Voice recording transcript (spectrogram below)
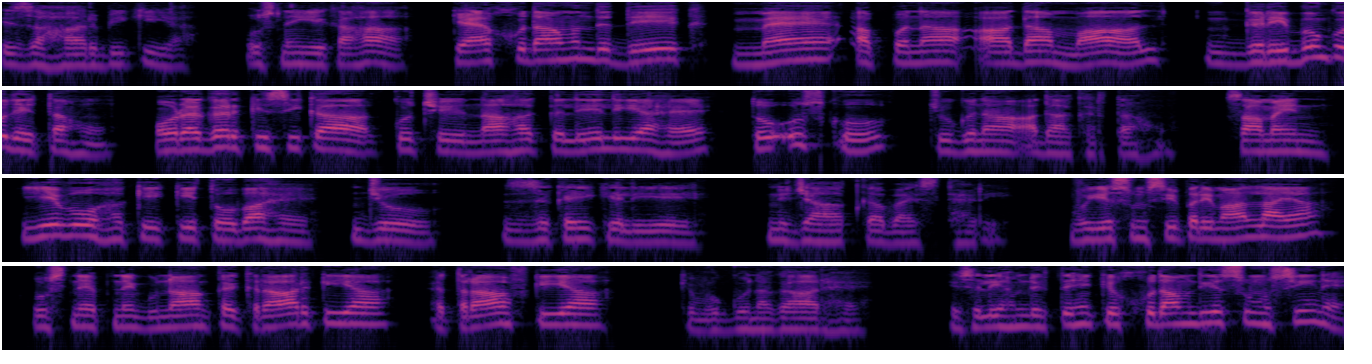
اظہار بھی کیا۔ اس نے یہ کہا کیا خداوند، دیکھ، میں اپنا آدھا مال غریبوں کو دیتا ہوں اور اگر کسی کا کچھ ناحک لے لیا ہے تو اس کو چگنا ادا کرتا ہوں۔ سامعین، یہ وہ حقیقی توبہ ہے جو زکی کے لیے نجات کا باعث ٹھہری۔ وہ یہ سمسی پر ایمان لایا اس نے اپنے گناہ کا اقرار کیا، اعتراف کیا کہ وہ گناہ گار ہے۔ اس لیے ہم دیکھتے ہیں کہ خدا مدیس مسیح نے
